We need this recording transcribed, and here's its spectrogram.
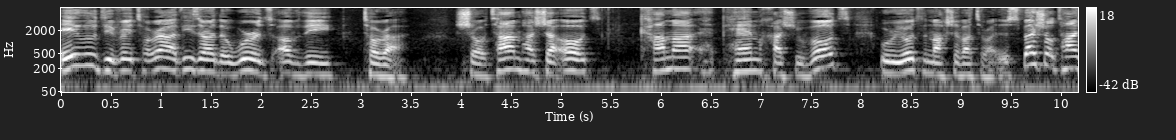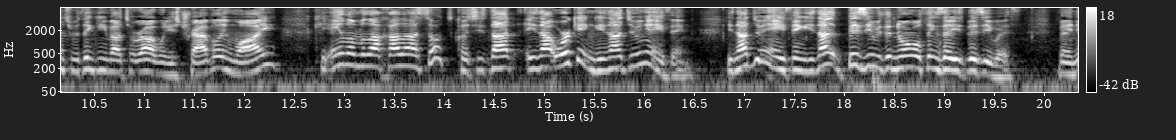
Elu divrei Torah, these are the words of the Torah. Shotam hashaot kama hem chashuvot uriyot l'machshavat Torah. There's special times for thinking about Torah when he's traveling. Why? Because he's not he's not working. He's not doing anything. He's not doing anything. He's not busy with the normal things that he's busy with. And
